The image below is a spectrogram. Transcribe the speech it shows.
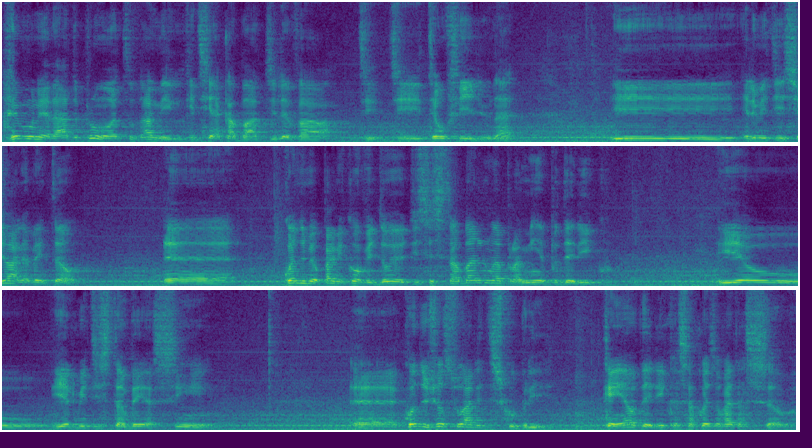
remunerado para um outro amigo que tinha acabado de levar, de, de ter um filho, né? E ele me disse, olha, Bentão, é, quando meu pai me convidou, eu disse, esse trabalho não é para mim, é para o Derico. E, eu, e ele me disse também assim, é, quando o Jô Soares descobrir quem é o Derico, essa coisa vai dar samba.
